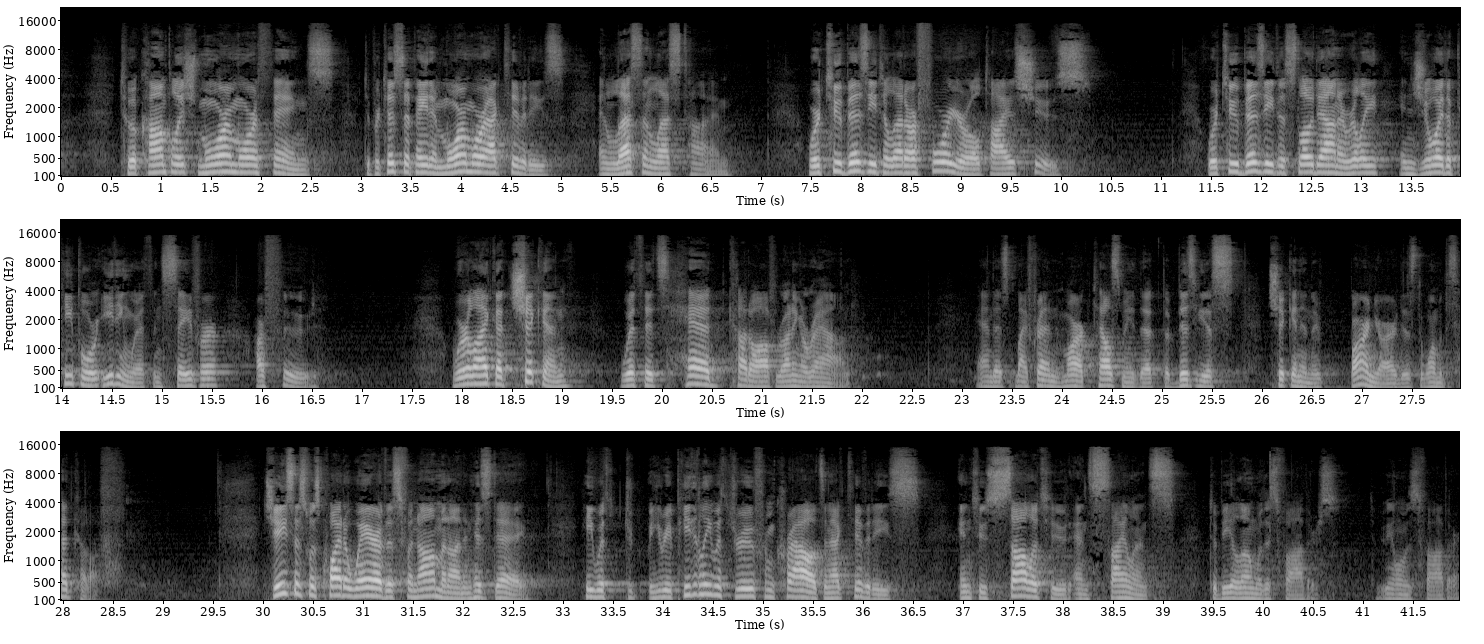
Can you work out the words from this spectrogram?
to accomplish more and more things, to participate in more and more activities in less and less time. We're too busy to let our four year old tie his shoes. We're too busy to slow down and really enjoy the people we're eating with and savor our food. We're like a chicken with its head cut off running around. And as my friend Mark tells me, that the busiest chicken in the barnyard is the one with its head cut off. Jesus was quite aware of this phenomenon in his day. He, withdrew, he repeatedly withdrew from crowds and activities into solitude and silence to be alone with his fathers to be alone with his Father.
